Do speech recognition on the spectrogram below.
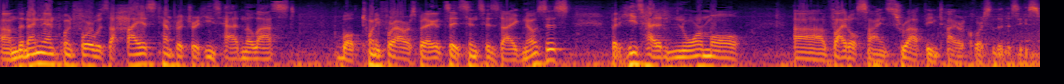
Um, the 99.4 was the highest temperature he's had in the last well, 24 hours, but I would say since his diagnosis. But he's had normal uh, vital signs throughout the entire course of the disease.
